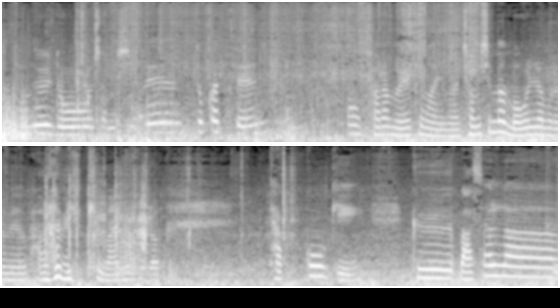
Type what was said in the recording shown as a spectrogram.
오늘도 점심은 똑같은. 어 바람 왜 이렇게 많이 불어 점심만 먹으려고 그러면 바람이 이렇게 많이 불어. 닭고기 그 마살라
